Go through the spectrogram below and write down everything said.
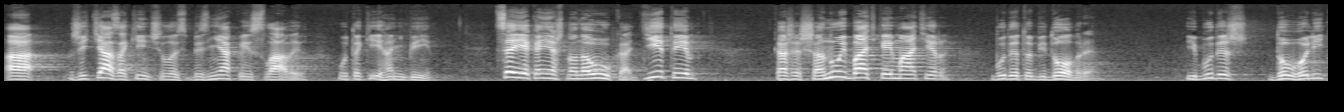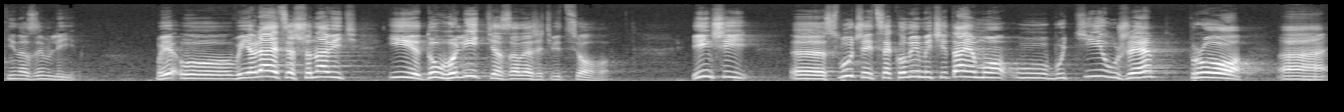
а життя закінчилось без ніякої слави у такій ганьбі. Це є, звісно, наука. Діти, каже, шануй батька і матір, буде тобі добре, і будеш довголітній на землі. Виявляється, що навіть і довголіття залежить від цього. Інший е, случай це коли ми читаємо у бутті уже про е,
